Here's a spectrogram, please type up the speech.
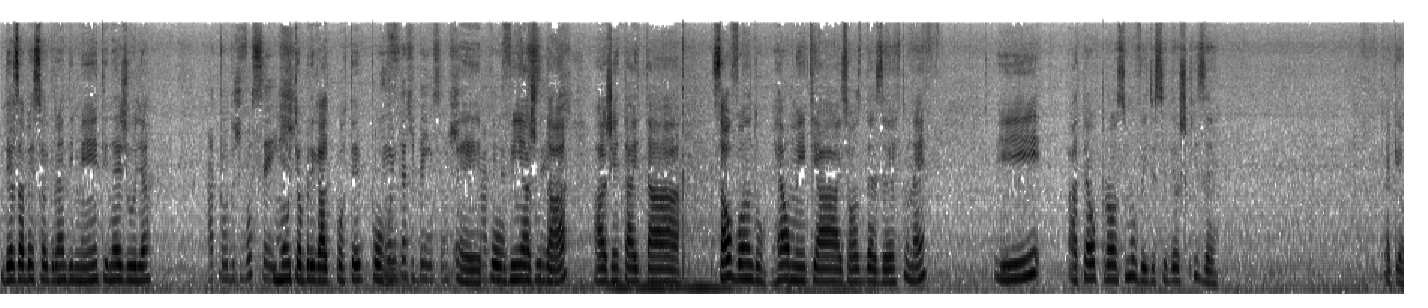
Deus abençoe grandemente, né, Júlia? A todos vocês. Muito obrigado por ter por, Muitas bênçãos. é, por vir ajudar. A gente aí tá salvando realmente as rosas do deserto, né? E até o próximo vídeo, se Deus quiser. Aqui, ó,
